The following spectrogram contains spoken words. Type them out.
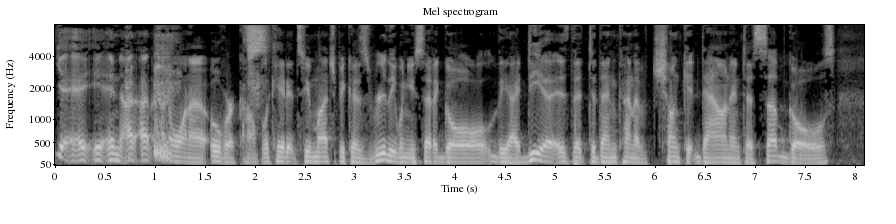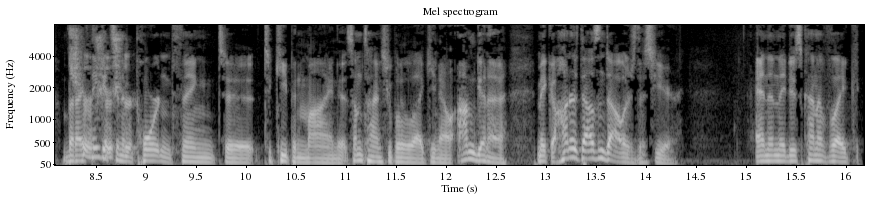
Yeah, and I, I don't want to overcomplicate it too much because really, when you set a goal, the idea is that to then kind of chunk it down into sub goals. But I think sure, it's an sure. important thing to to keep in mind that sometimes people are like, you know, I'm gonna make hundred thousand dollars this year, and then they just kind of like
